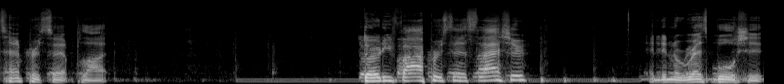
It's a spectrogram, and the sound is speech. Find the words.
10% plot. 35% slasher. And then the rest bullshit.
